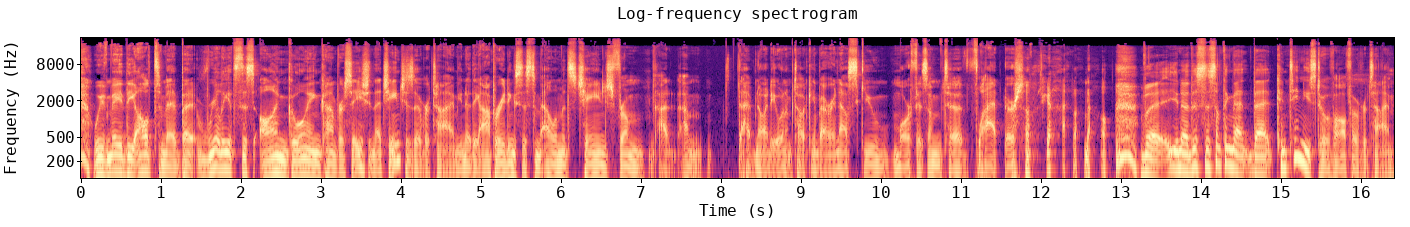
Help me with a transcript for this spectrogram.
We've made the ultimate, but really it's this ongoing conversation that changes over time. You know, the operating system elements change from I, I'm I have no idea what I'm talking about right now. Skeuomorphism to flat or something. I don't know. But you know, this is something that that continues to evolve over time.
